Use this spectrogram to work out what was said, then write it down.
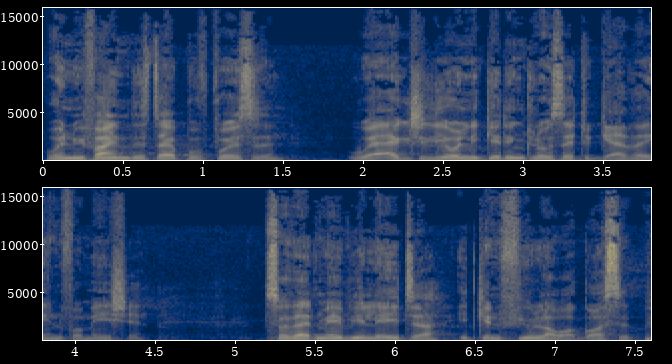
when we find this type of person, we're actually only getting closer to gather information so that maybe later it can fuel our gossip.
